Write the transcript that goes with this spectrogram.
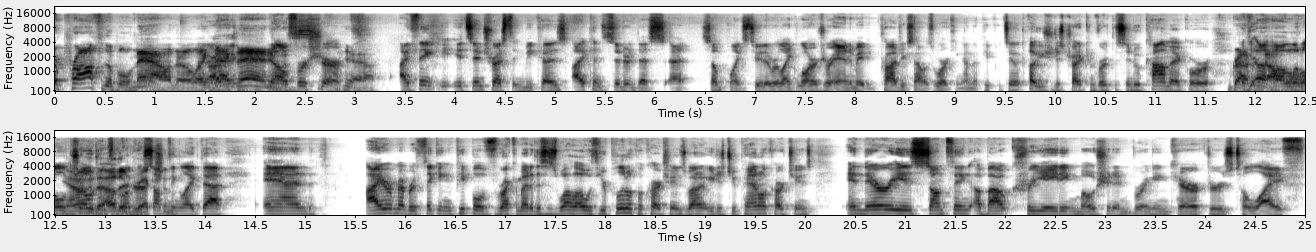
are. are profitable now, though. Like Are back they? then, it No, was- for sure. Yeah. I think it's interesting because I considered this at some points too. There were like larger animated projects I was working on that people would say like, "Oh, you should just try to convert this into a comic or a, Graphic a- a little children's book or something like that." And I remember thinking people have recommended this as well. Oh, with your political cartoons, why don't you just do panel cartoons? And there is something about creating motion and bringing characters to life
